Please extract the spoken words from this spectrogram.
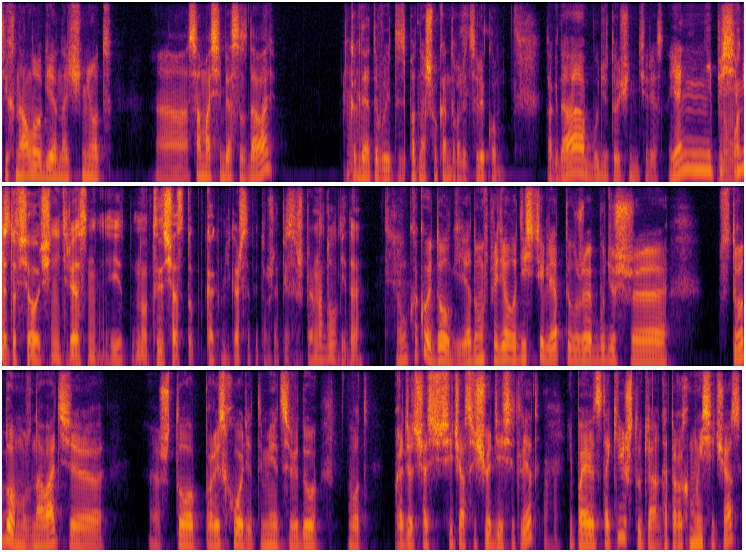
технология начнет а, сама себя создавать, Мгм. когда это выйдет из-под нашего контроля целиком, тогда будет очень интересно. Я не пессимист. Ну, вот это все очень интересно. И, ну, ты сейчас, как мне кажется, опять уже описываешь прям на долгий, да? Ну, какой долгий? Я думаю, в пределах 10 лет ты уже будешь э, с трудом узнавать, э, э, что происходит. Имеется в виду, вот пройдет сейчас, сейчас еще 10 лет, Ага. и появятся такие штуки, о которых мы сейчас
